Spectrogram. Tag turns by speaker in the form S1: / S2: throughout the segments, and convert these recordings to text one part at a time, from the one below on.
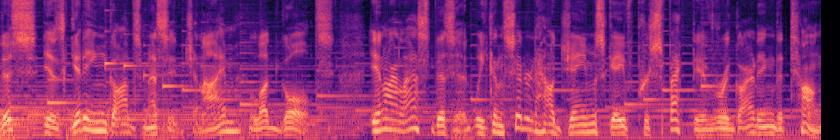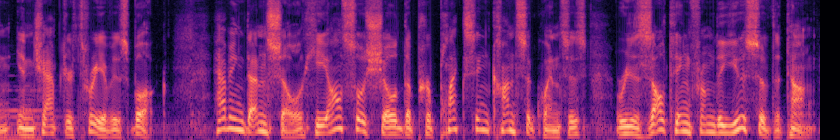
S1: This is Getting God's Message, and I'm Lud Golz. In our last visit, we considered how James gave perspective regarding the tongue in chapter 3 of his book. Having done so, he also showed the perplexing consequences resulting from the use of the tongue.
